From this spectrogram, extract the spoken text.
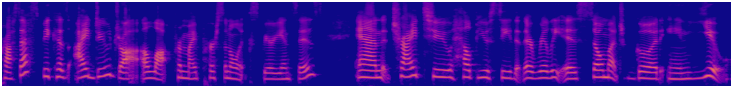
process because I do draw a lot from my personal experiences and try to help you see that there really is so much good in you.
